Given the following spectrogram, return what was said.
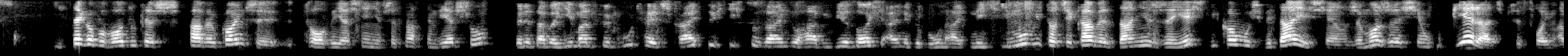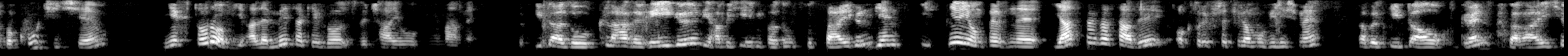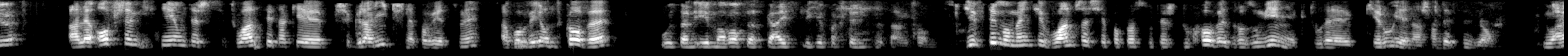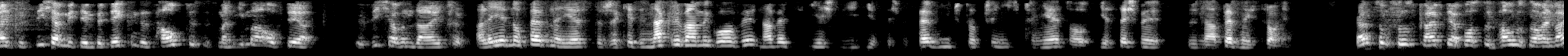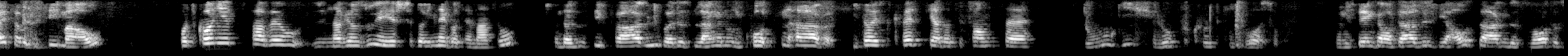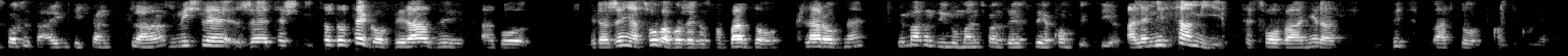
I z tego powodu też Paweł kończy to wyjaśnienie w 16 wierszu. Wenn es aber jemand für gut hält, streitsüchtig zu sein, so haben wir solch eine Gewohnheit nicht. I mówi to ciekawe zdanie, że jeśli komuś wydaje się, że może się upierać przy swoim albo kłócić się, niech to robi, ale my takiego zwyczaju nie mamy. Es gibt also klare Regeln, die habe ich eben versucht zu zeigen, Więc istnieją pewne jasne zasady, o których przed chwilą mówiliśmy, aber es gibt auch Grenzbereiche, ale owszem istnieją też sytuacje takie przygraniczne powiedzmy, albo wyjątkowe, wo es dann eben auch auf das geistliche Verständnis ankommt. Gdzie w tym momencie włącza się po prostu też duchowe zrozumienie, które kieruje naszą decyzją. Nur eins ist sicher, mit dem Bedecken des Hauptes ist man immer auf der sicheren Seite. Ale jedno pewne jest, że kiedy nakrywamy głowy, nawet jeśli jesteśmy pewni, czy to czynić, czy nie, to jesteśmy na pewnej stronie. Ganz zum Schluss greift der Apostel Paulus noch ein weiteres Thema auf, Pod koniec Paweł nawiązuje jeszcze do innego tematu und das ist die Frage über des langen und kurzen Haares. i to jest kwestia dotycząca długich lub krótkich włosów. Und ich denke, auch da sind die Aussagen des Wortes Gottes eigentlich ganz klar. I myślę, że też i co do tego wyrazy albo wyrażenia Słowa Bożego są bardzo klarowne, Wir machen sie nur manchmal selbst sehr kompliziert. ale my sami te słowa nieraz zbyt bardzo komplikujemy.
